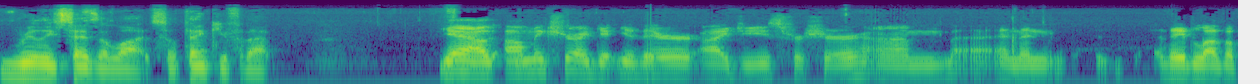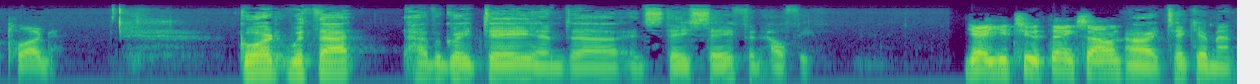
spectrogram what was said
really says a lot. So thank you for that. Yeah, I'll, I'll make sure I get you their IGs for sure. Um, uh, and then they'd love a plug. Gord, with that, have a great day and uh, and stay safe and healthy. Yeah, you too. Thanks, Alan. All right, take care, man.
